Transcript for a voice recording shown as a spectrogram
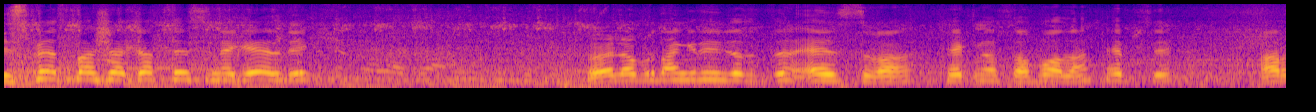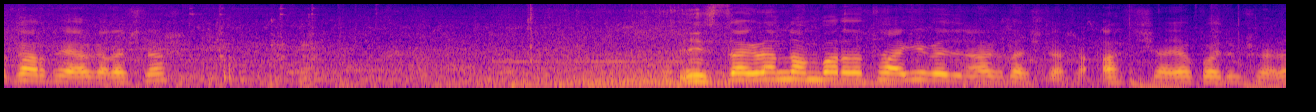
İsmet Paşa Caddesi'ne geldik. Böyle buradan gidince zaten Elsiva, Teknosa falan hepsi arka arkaya arkadaşlar. Instagram'dan bu arada takip edin arkadaşlar. Aşağıya koydum şöyle.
